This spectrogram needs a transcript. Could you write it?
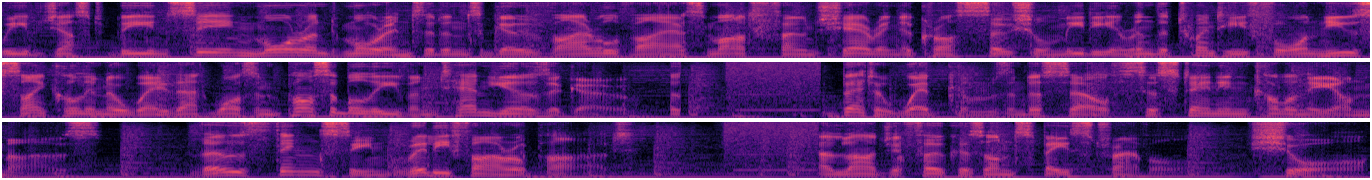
We've just been seeing more and more incidents go viral via smartphone sharing across social media and the 24 news cycle in a way that wasn't possible even 10 years ago. Better webcams and a self-sustaining colony on Mars. Those things seem really far apart. A larger focus on space travel. Sure,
